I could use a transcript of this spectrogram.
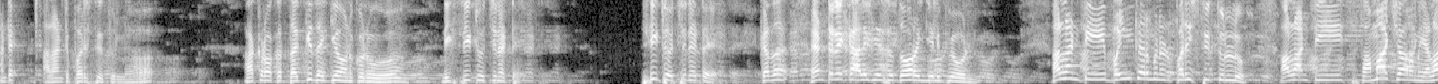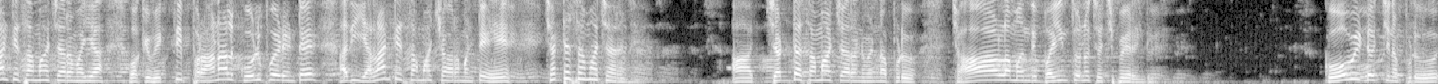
అంటే అలాంటి పరిస్థితుల్లో అక్కడ ఒక దగ్గి తగ్గావు అనుకో నువ్వు. నీకు సీట్ వచ్చినట్టే. సీట్ వచ్చినట్టే. కదా? వెంటనే ఖాళీ చేసి దూరం వెళ్ళిపోయేవాళ్ళు. అలాంటి భయంకరమైన పరిస్థితుల్లో అలాంటి సమాచారం ఎలాంటి సమాచారం అయ్యా? ఒక వ్యక్తి ప్రాణాలు కోల్పోయాడంటే అది ఎలాంటి సమాచారం అంటే చెడ్డ సమాచారమే. ఆ చెడ్డ సమాచారాన్ని విన్నప్పుడు చాలామంది భయంతోనూ చచ్చిపోయారండి. కోవిడ్ వచ్చినప్పుడు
